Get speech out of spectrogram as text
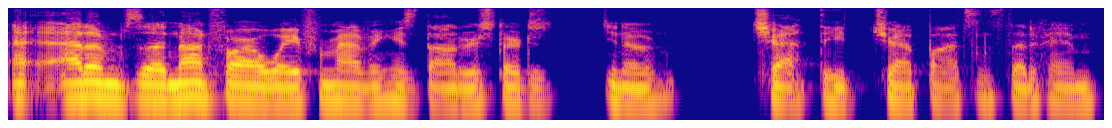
Adam's uh, not far away from having his daughter start to you know chat the chatbots instead of him.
